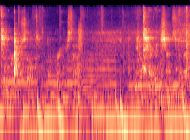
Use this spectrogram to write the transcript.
don't burn yourself. Don't burn yourself. You don't have insurance for that.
